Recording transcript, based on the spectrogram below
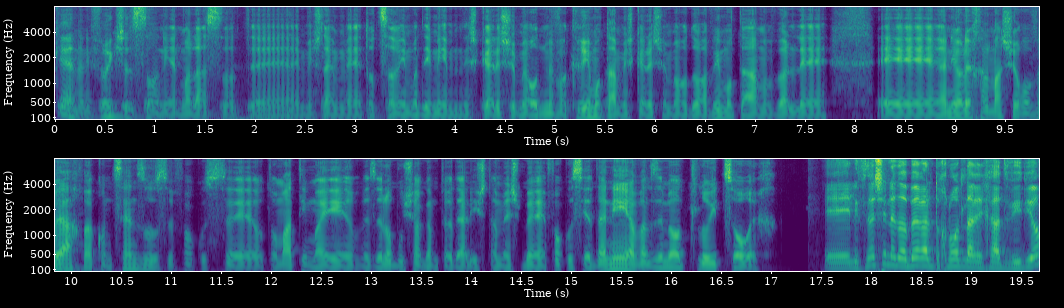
כן, אני פריק של סוני, אין מה לעשות. אה, יש להם אה, תוצרים מדהימים. יש כאלה שמאוד מבקרים אותם, יש כאלה שמאוד אוהבים אותם, אבל אני הולך על מה שרווח, והקונצנזוס ופוקוס אוטומטי מהיר, וזה לא בושה גם, אתה יודע, להשתמש בפוקוס ידני, אבל זה מאוד תלוי צורך. לפני שנדבר על תוכנות לעריכת וידאו,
